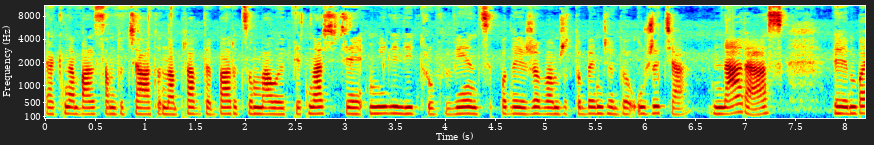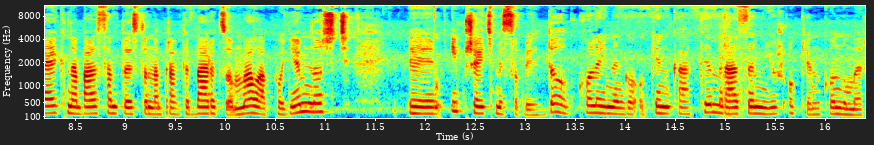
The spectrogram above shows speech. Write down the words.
Jak na balsam do ciała to naprawdę bardzo mały, 15 ml, więc podejrzewam, że to będzie do użycia na raz, bo jak na balsam to jest to naprawdę bardzo mała pojemność. I przejdźmy sobie do kolejnego okienka, tym razem już okienko numer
